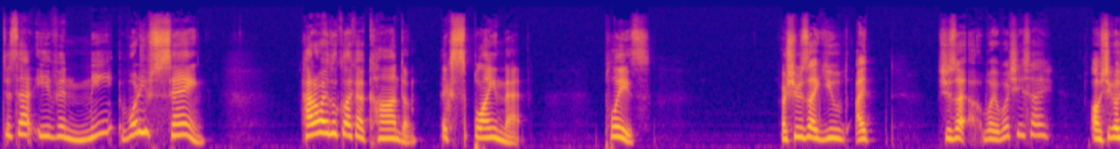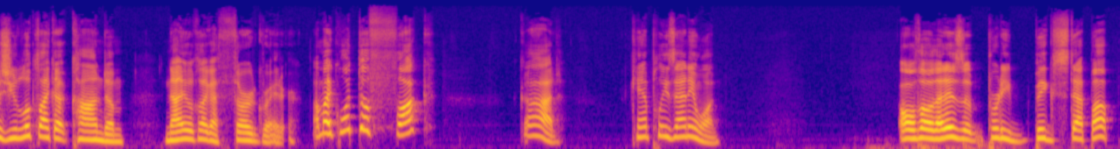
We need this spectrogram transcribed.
does that even mean? What are you saying? How do I look like a condom? Explain that. Please. Or she was like, you, I, she's like, wait, what'd she say? Oh, she goes, you look like a condom. Now you look like a third grader. I'm like, what the fuck? God, can't please anyone. Although that is a pretty big step up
